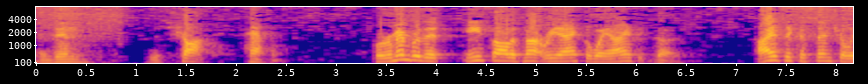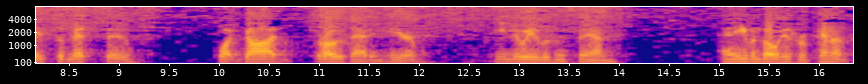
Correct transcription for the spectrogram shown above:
And then this shock happens. But remember that Esau does not react the way Isaac does. Isaac essentially submits to what God throws at him here. He knew he was in sin. And even though his repentance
